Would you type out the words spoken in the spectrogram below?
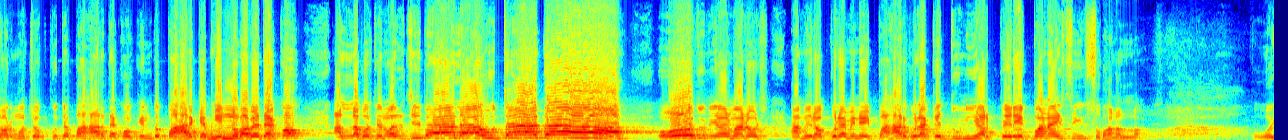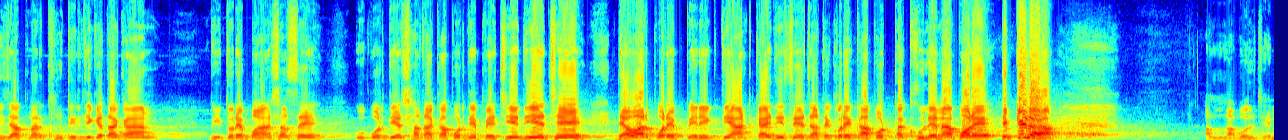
চর্মচক্ষুতে পাহাড় দেখো, কিন্তু পাহাড়কে ভিন্নভাবে দেখো। আল্লাহ বলছেন, ওয়াল জিবালা উতাদা। ও দুনিয়ার মানুষ, আমি রব্বুল আমিন এই পাহাড়গুলাকে দুনিয়ার পেরেক বানাইছি, সুবহানাল্লাহ। ওই যে আপনার খুঁটির দিকে তাকান ভিতরে বাঁশ আছে, উপর দিয়ে সাদা কাপড় দিয়ে পেঁচিয়ে দিয়েছে, দেওয়ার পরে পেরেক দিয়ে আটকায় দিয়েছে যাতে করে কাপড়টা খুলে না পড়ে। ঠিক কি না? আল্লাহ বলছেন,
